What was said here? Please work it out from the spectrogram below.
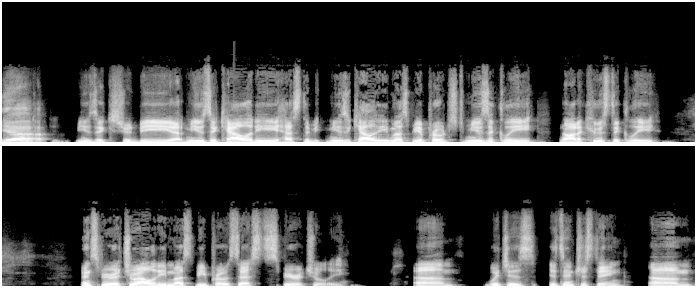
Yeah. music should be uh, musicality has to be musicality must be approached musically not acoustically and spirituality must be processed spiritually um, which is it's interesting um,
